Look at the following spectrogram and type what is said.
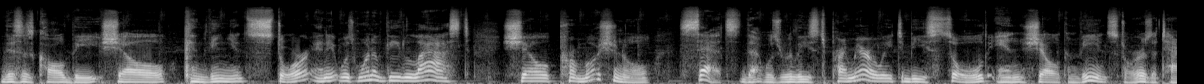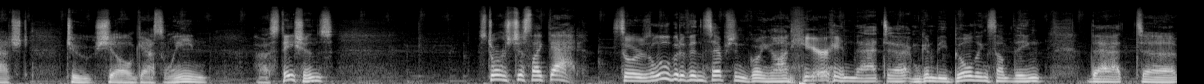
This is called the Shell Convenience Store, and it was one of the last Shell promotional sets that was released primarily to be sold in Shell convenience stores attached to Shell gasoline uh, stations stores just like that. So there's a little bit of inception going on here in that uh, I'm going to be building something that uh,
